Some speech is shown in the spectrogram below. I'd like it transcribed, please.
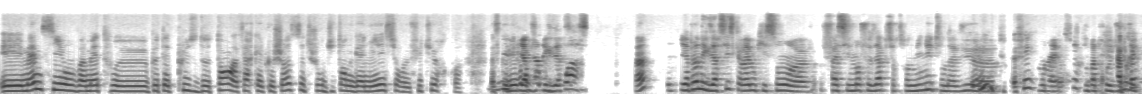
Et même si on va mettre euh, peut-être plus de temps à faire quelque chose, c'est toujours du temps de gagner sur le futur, quoi. Parce que les gens il y a plein d'exercices quand même qui sont euh, facilement faisables sur 30 minutes. On a vu. Oui, euh, tout à fait. Ouais, sont pas trop Après,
